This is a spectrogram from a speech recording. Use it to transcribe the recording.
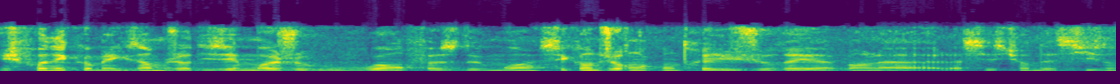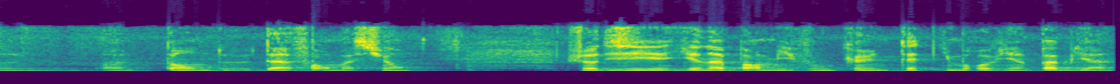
Et je prenais comme exemple, je leur disais, moi je vous vois en face de moi, c'est quand je rencontrais les jurés avant la, session d'assises, un temps d'information, je leur disais, il y en a parmi vous qui ont une tête qui me revient pas bien.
